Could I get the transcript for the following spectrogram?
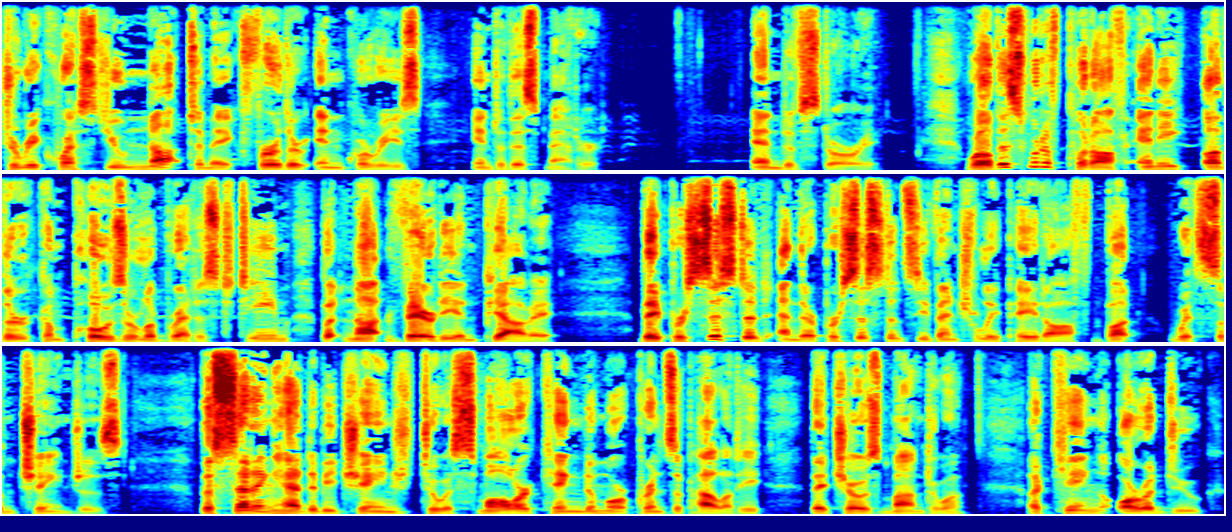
to request you not to make further inquiries into this matter. End of story. Well, this would have put off any other composer librettist team, but not Verdi and Piave. They persisted, and their persistence eventually paid off, but with some changes. The setting had to be changed to a smaller kingdom or principality, they chose Mantua, a king or a duke,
